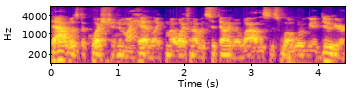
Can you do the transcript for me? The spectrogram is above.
that was the question in my head. Like my wife and I would sit down and go, wow, this is, well, what are we going to do here?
